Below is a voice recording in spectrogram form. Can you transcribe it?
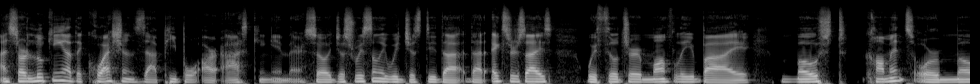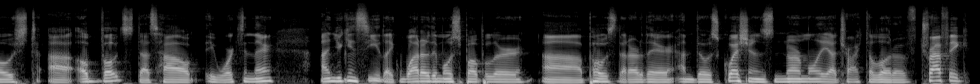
and start looking at the questions that people are asking in there. So just recently, we just did that that exercise. We filter monthly by most comments or most uh, upvotes. That's how it works in there and you can see like what are the most popular uh, posts that are there. And those questions normally attract a lot of traffic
